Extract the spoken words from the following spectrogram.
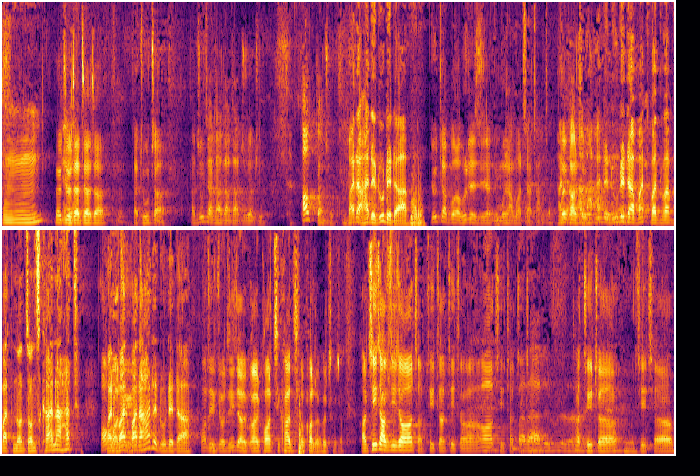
Mhm. Da, da, da, da, da, tut er. Da tut er, da, da, da, da, da. Auch dazu. Weiter hatte du da. Hatte du da was, was, was sonst keiner hat? Weiter hatte du denn da. Weiter hatte du da.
